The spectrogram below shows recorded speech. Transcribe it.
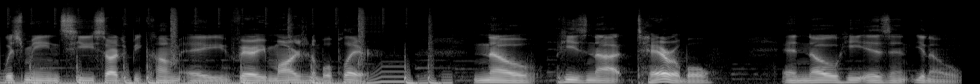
which means he started to become a very marginable player. No, he's not terrible. And no he isn't you know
